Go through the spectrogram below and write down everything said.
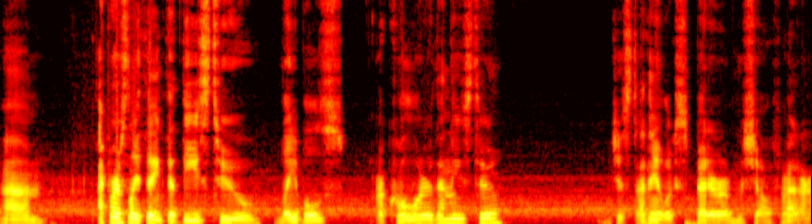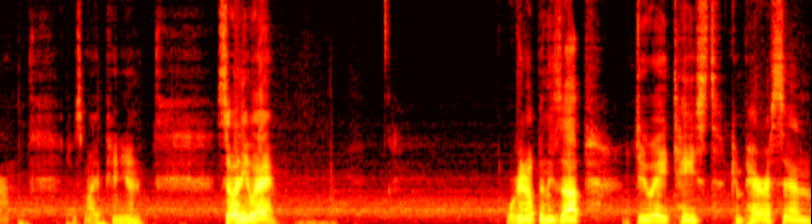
Um, I personally think that these two labels are cooler than these two. Just, I think it looks better on the shelf. I don't know. Just my opinion. So anyway, we're going to open these up, do a taste comparison,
